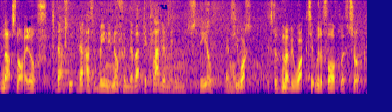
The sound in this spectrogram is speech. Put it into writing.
And that's not enough. That's, that hasn't been enough and they've had to clad them in steel. them If you whack, if they've maybe whacked it with a forklift truck,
